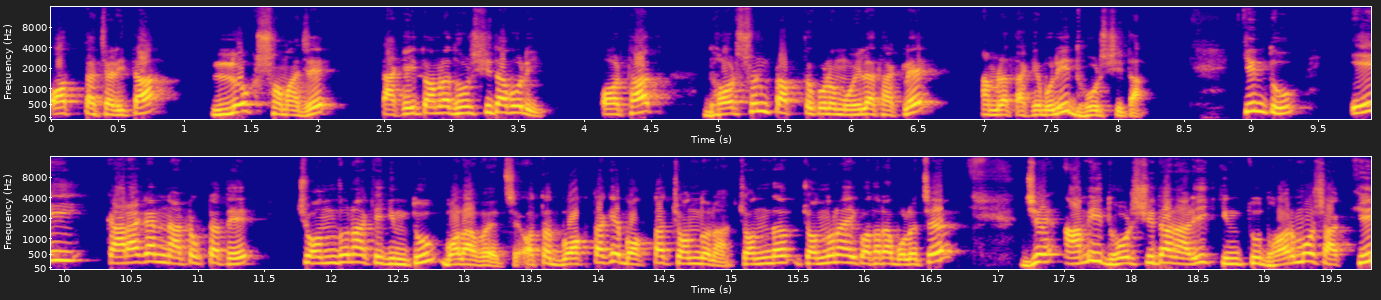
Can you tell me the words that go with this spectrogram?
অত্যাচারিতা লোক সমাজে, তাকেই তো আমরা ধর্ষিতা বলি। অর্থাৎ ধর্ষণ প্রাপ্ত কোনো মহিলা থাকলে আমরা তাকে বলি ধর্ষিতা। কিন্তু এই কারাগার নাটকটাতে চন্দনাকে কিন্তু বলা হয়েছে। অর্থাৎ বক্তাকে বক্তা চন্দনা। চন্দ, চন্দনা এই কথাটা বলেছে যে, আমি ধর্ষিতা নারী, কিন্তু ধর্ম সাক্ষী,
